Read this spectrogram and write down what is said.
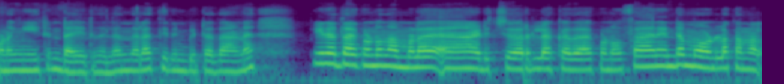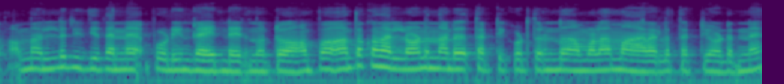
ഉണങ്ങിയിട്ടുണ്ടായിരുന്നില്ല. നല്ല തിരുമ്പിട്ടതാണ് പിന്നെ ഇതാക്കണോ നമ്മളെ അടിച്ചോറിലൊക്കെ ഇതാക്കണോ. ഫാനിന്റെ മുകളിലൊക്കെ നല്ല രീതിയിൽ തന്നെ പൊടി ഉണ്ടായിട്ടുണ്ടായിരുന്നു കേട്ടോ അപ്പോൾ അതൊക്കെ നല്ലോണം നട തട്ടിക്കൊടുത്തിട്ടുണ്ട്. നമ്മളെ മാറല തട്ടിയോണ്ട് തന്നെ.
